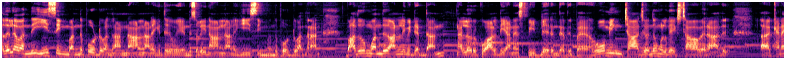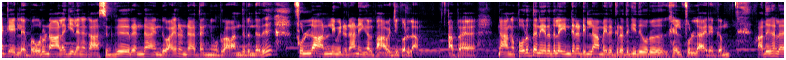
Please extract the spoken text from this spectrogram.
அதில் வந்து இ சிம் வந்து போட்டு வந்து நான் நாலு நாளைக்கு தேவை என்று சொல்லி நாலு நாளைக்கு இ சிம் வந்து போட்டு வந்தேன் நான் அதுவும் வந்து அன்லிமிட்டெட் தான். நல்ல ஒரு குவாலிட்டியான ஸ்பீடில் இருந்தது. இப்போ ரோமிங் சார்ஜ் வந்து உங்களுக்கு எக்ஸ்ட்ராவாக வராது. அஹ் கணக்கே இல்லை. இப்போ ஒரு நாளைக்கு இலங்கை காசுக்கு ரெண்டாயிரம் ரூபாய் ரெண்டாயிரத்தி அஞ்சூறுரூவா வந்திருந்தது. ஃபுல்லாக அன்லிமிட்டடாக நீங்கள் பாவிச்சு கொள்ளலாம் அப்போ நாங்கள் பொறுத்த நேரத்தில் இன்டர்நெட் இல்லாமல் இருக்கிறதுக்கு இது ஒரு ஹெல்ப்ஃபுல்லாக இருக்கும். அதுகளை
